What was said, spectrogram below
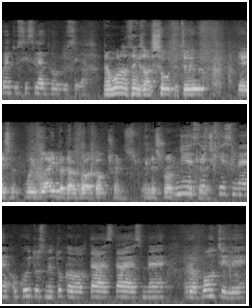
което си следвал до сега. Now, one of the things I've sought to do is we've laboured over our doctrines in this room. Ние всички сме, които сме тук в тая стая, сме работили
